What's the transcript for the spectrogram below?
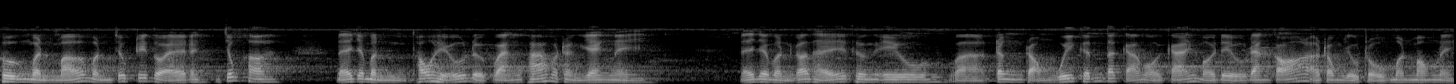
thương mình, mở mình chút trí tuệ đi, chút thôi Để cho mình thấu hiểu được vạn pháp ở trần gian này. Để cho mình có thể thương yêu và trân trọng quý kính tất cả mọi cái mọi điều đang có ở trong vũ trụ mênh mông này.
